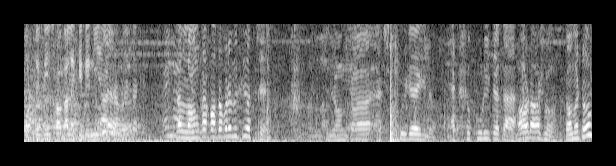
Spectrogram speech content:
প্রত্যেকদিন সকালে কেটে নিয়ে আসা হয়ে থাকে। আর লঙ্কা কত করে বিক্রি হচ্ছে? লঙ্কা একশো কুড়ি টাকা কিলো। একশো কুড়ি টাকা। টমেটো?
